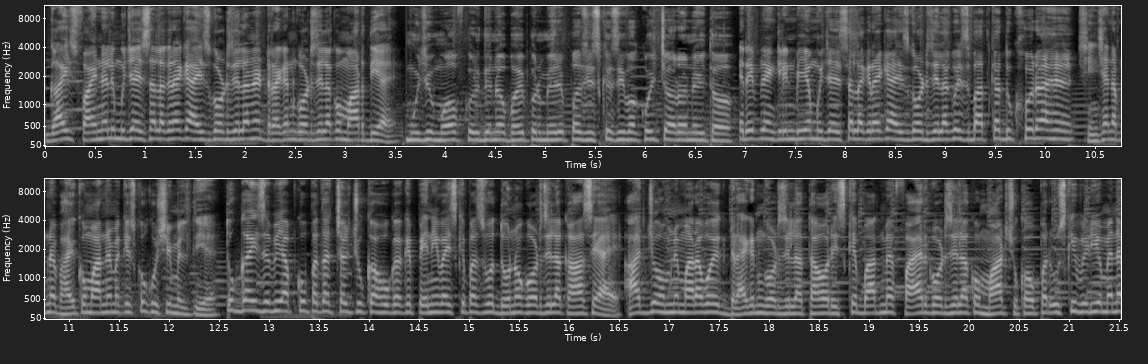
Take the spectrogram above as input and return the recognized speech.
गाइस फाइनली मुझे ऐसा लग रहा है कि आइस गॉडजिला ने ड्रैगन गॉडजिला को मार दिया है। मुझे माफ़ कर देना भाई पर मेरे पास इसके सिवा कोई चारा नहीं था। अरे फ्रैंकलिन भैया मुझे ऐसा लग रहा है कि आइस गॉडजिला को इस बात का दुख हो रहा है। शिनचैन अपने भाई को मारने में किसको खुशी मिलती है? तो गाइज़ अभी आपको पता चल चुका होगा कि पेनीवाइज के पास वो दोनों गॉडजिला कहाँ से आए। आज जो हमने मारा वो एक ड्रैगन गॉडजिला था और इसके बाद मैं फायर गॉडजिला को मार चुका हूँ पर उसकी वीडियो मैंने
